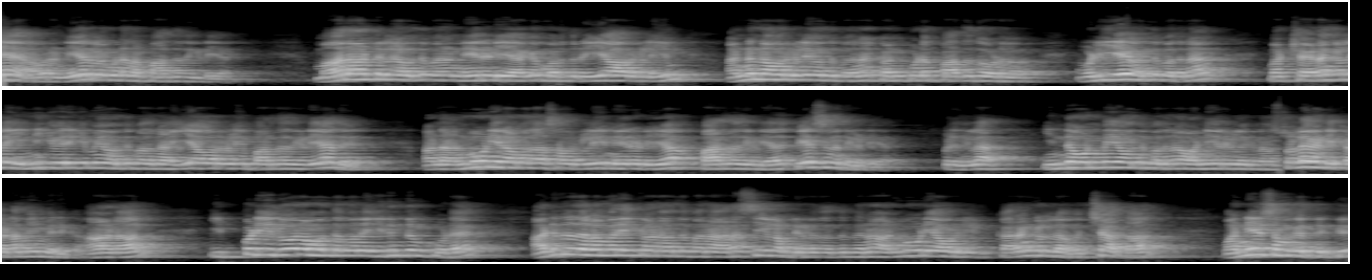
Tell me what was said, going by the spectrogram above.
ஏன்? அவரை நேரில் கூட நான் பார்த்தது கிடையாது. மாநாட்டில் வந்து பார்த்தீங்கன்னா நேரடியாக மருத்துவர் ஐயா அவர்களையும் அண்ணன் அவர்களையும் வந்து பார்த்தீங்கன்னா கண் கூட பார்த்ததோட ஒளியே வந்து பார்த்தீங்கன்னா மற்ற இடங்கள்ல இன்னைக்கு வரைக்குமே வந்து பார்த்தீங்கன்னா ஐயா அவர்களையும் பார்த்தது கிடையாது. ஆனால் அன்போனி ராமதாஸ் அவர்களையும் நேரடியாக பார்த்தது கிடையாது பேசுனது கிடையாது. புரியுதுங்களா? இந்த உண்மையை வந்து பார்த்தீங்கன்னா வன்னியர்களுக்கு நான் சொல்ல வேண்டிய கடமையும் இருக்கு. ஆனால் இப்படி தூரம் வந்து இருந்தும் கூட அடுத்த தலைமுறைக்கான வந்து பார்த்தீங்கன்னா அரசியல் அப்படின்றது வந்து பார்த்தீங்கன்னா அன்போனி அவர்கள் கரங்களில் வச்சாதான் வன்னியர் சமூகத்துக்கு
